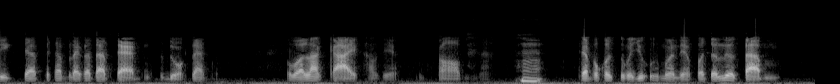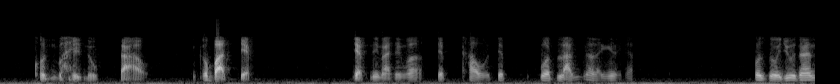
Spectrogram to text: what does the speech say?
บิกจะไปทำอะไรก็ตามแต่มันสะดวกได้หมดเพราะว่าร่างกายเขาเนี่ยมันพร้อมนะอืมแต่พอคนสูงอายุขึ้นมาเนี่ยพอจะเลือกตามคนวัยหนุ่มสาวมันก็บาดเจ็บ เจ็บนี่หมายถึงว่าเจ็บเข่าเจ็บปวดหลังอะไรอย่างเงี้ยนะครับ คนสูงอายุนั้น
